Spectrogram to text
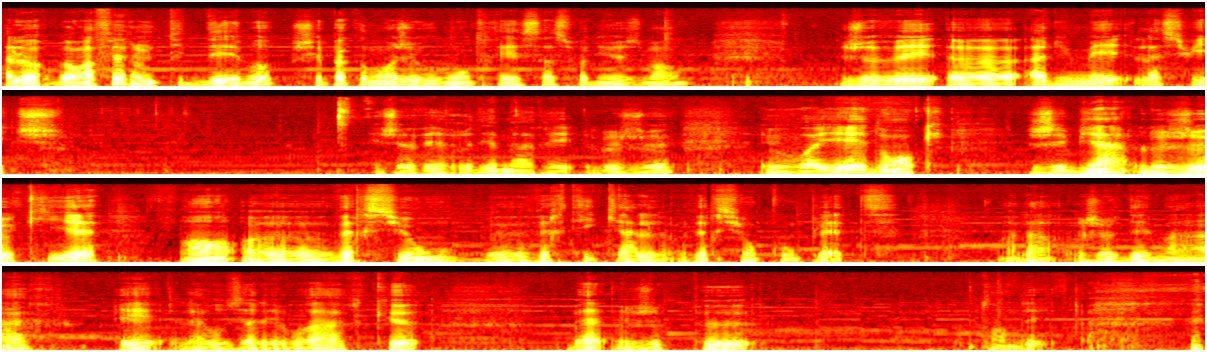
Alors, ben, on va faire une petite démo. Je ne sais pas comment je vais vous montrer ça soigneusement. Je vais euh, allumer la Switch. Je vais redémarrer le jeu. Et vous voyez donc, j'ai bien le jeu qui est en euh, version euh, verticale, version complète. Voilà, je démarre. Et là, vous allez voir que ben, je peux... Attendez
